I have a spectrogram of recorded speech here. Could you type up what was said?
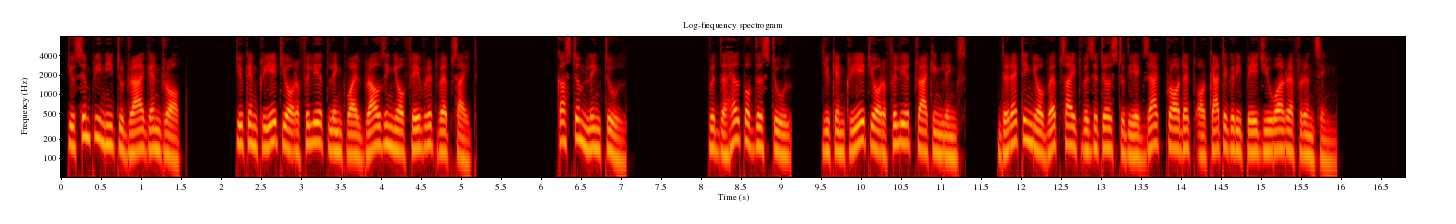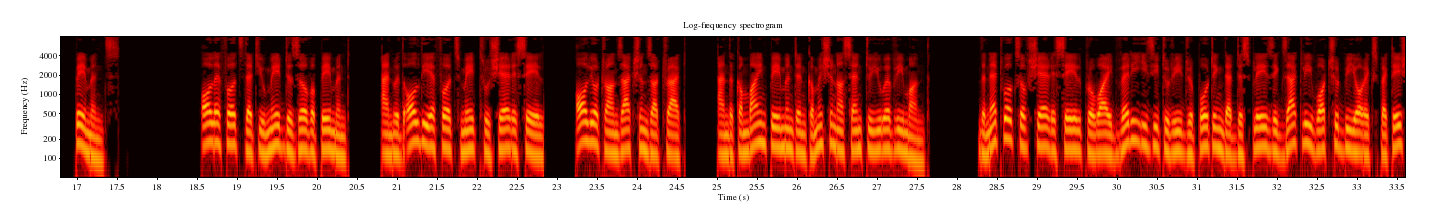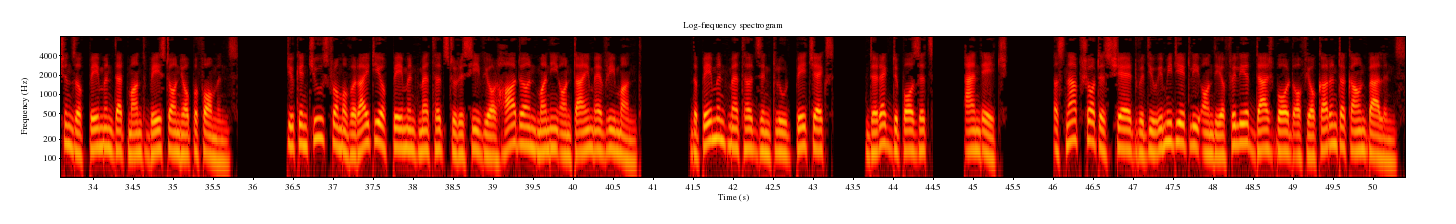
You simply need to drag and drop. You can create your affiliate link while browsing your favorite website. Custom Link Tool. With the help of this tool, you can create your affiliate tracking links, directing your website visitors to the exact product or category page you are referencing. Payments. All efforts that you made deserve a payment, and with all the efforts made through Share a Sale, all your transactions are tracked, and the combined payment and commission are sent to you every month. The networks of Share a Sale provide very easy to read reporting that displays exactly what should be your expectations of payment that month based on your performance. You can choose from a variety of payment methods to receive your hard earned money on time every month. The payment methods include paychecks, direct deposits, and H. A snapshot is shared with you immediately on the affiliate dashboard of your current account balance.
